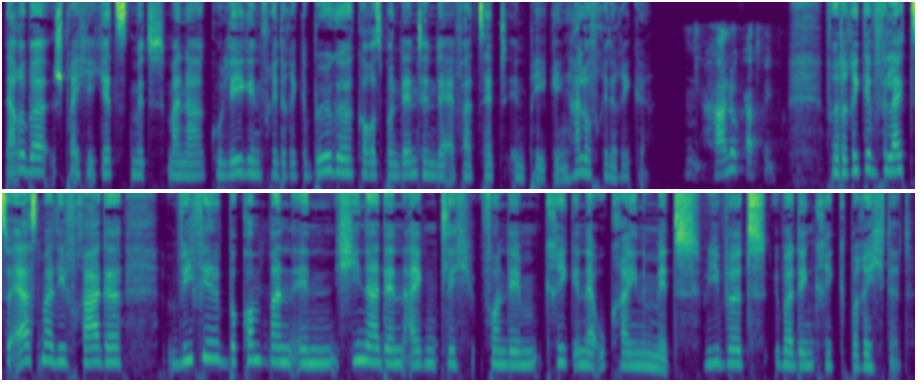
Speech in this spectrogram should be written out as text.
Darüber spreche ich jetzt mit meiner Kollegin Friederike Böge, Korrespondentin der FAZ in Peking. Hallo Friederike. Hallo Katrin. Friederike, vielleicht zuerst mal die Frage, wie viel bekommt man in China denn eigentlich von dem Krieg in der Ukraine mit? Wie wird über den Krieg berichtet?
